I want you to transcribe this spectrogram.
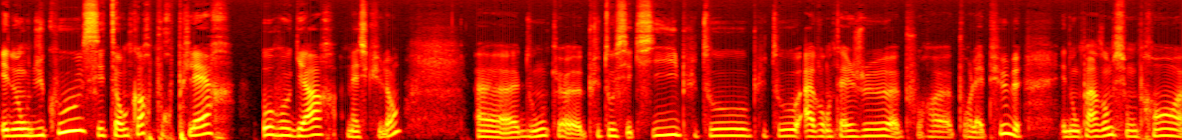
Et donc, du coup, c'était encore pour plaire au regard masculin. Euh, donc euh, plutôt sexy, plutôt plutôt avantageux pour euh, pour la pub. Et donc par exemple si on prend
